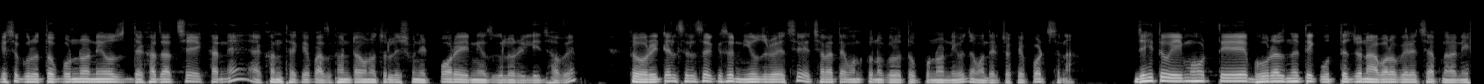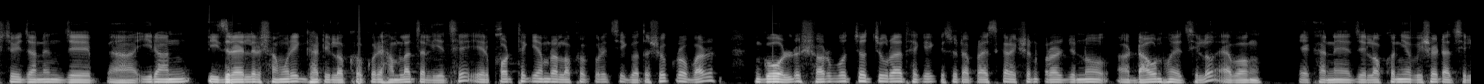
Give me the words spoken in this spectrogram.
কিছু গুরুত্বপূর্ণ নিউজ দেখা যাচ্ছে এখানে। এখন থেকে পাঁচ ঘণ্টা উনচল্লিশ মিনিট পরে এই নিউজগুলো রিলিজ হবে। তো রিটেল সেলসের কিছু নিউজ রয়েছে, এছাড়া তেমন কোনো গুরুত্বপূর্ণ নিউজ আমাদের চোখে পড়ছে না। যেহেতু এই মুহূর্তে ভূ রাজনৈতিক উত্তেজনা আবারও বেড়েছে, আপনারা নিশ্চয়ই জানেন যে ইরান ইসরায়েলের সামরিক ঘাঁটি লক্ষ্য করে হামলা চালিয়েছে। এরপর থেকে আমরা লক্ষ্য করেছি গত শুক্রবার গোল্ড সর্বোচ্চ চূড়া থেকে কিছুটা প্রাইস কারেকশন করার জন্য ডাউন হয়েছিল এবং এখানে যে লক্ষণীয় বিষয়টা ছিল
